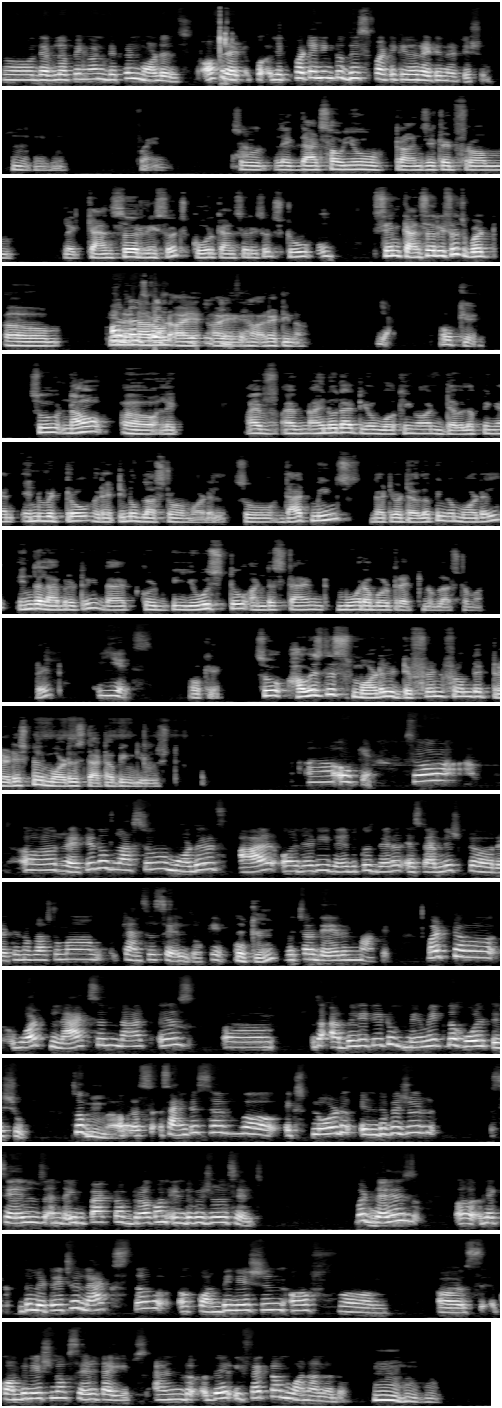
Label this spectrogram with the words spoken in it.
so developing on different models of ret- like pertaining to this particular retinal tissue Mm-hmm. Fine. So, like, that's how you transited from like cancer research, core cancer research, to same cancer research, but um, in and around eye, eye ha, retina. Yeah. Okay. So now, uh, like, I've, I've I know that you're working on developing an in vitro retinoblastoma model. So that means that you're developing a model in the laboratory that could be used to understand more about retinoblastoma, right? yes Okay. So how is this model different from the traditional models that are being used? Uh, okay, so uh, retinoblastoma models are already there because there are established uh, retinoblastoma cancer cells, okay, Okay. which are there in market. But uh, what lacks in that is um, the ability to mimic the whole tissue. So Hmm. uh, scientists have uh, explored individual cells and the impact of drug on individual cells but there Okay. is uh, like the literature lacks the uh, combination of um, uh, combination of cell types and their effect on one another Mm-hmm.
